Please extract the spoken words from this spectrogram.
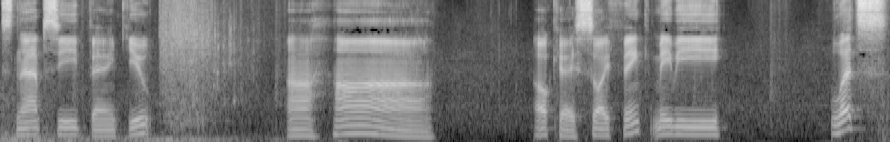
Snapseed, thank you. Uh-huh. Okay, so I think maybe... Let's...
